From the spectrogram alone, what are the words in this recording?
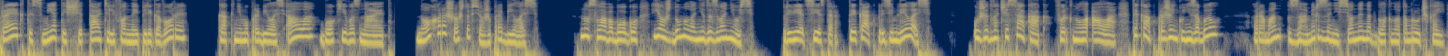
Проекты, сметы, счета, телефонные переговоры. Как к нему пробилась Алла, бог его знает. Но хорошо, что все же пробилась. Ну, слава богу, я уж думала, не дозвонюсь. «Привет, систер, ты как, приземлилась?» «Уже два часа как», — фыркнула Алла. «Ты как, про Женьку не забыл?» Роман замер с занесенной над блокнотом ручкой.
